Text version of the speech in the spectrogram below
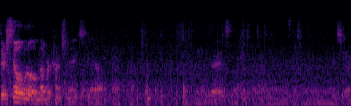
There's still a little number crunch that needs to be done. There, it's- NCR.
